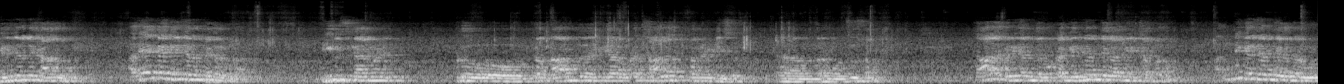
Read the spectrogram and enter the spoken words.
గిరిజనులే కాదు అనేక గిరిజన తెగలు డీల్స్ కానివ్వండి. ఇప్పుడు ఇంకా నార్త్ ఇండియాలో కూడా చాలా కమ్యూనిటీస్ మనం చూస్తాం. చాలా గిరిజన తెగ ఒక గిరిజన తెగ నేను చెప్పను. అన్ని గిరిజన తెగలు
